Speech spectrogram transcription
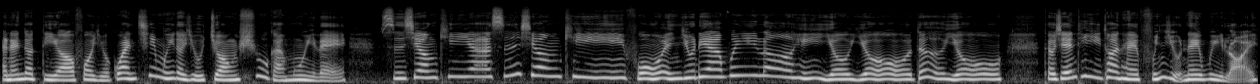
而恁到第二火油罐，千梅到有将树嘅每咧。思想起呀，思想起，火有列未来，悠悠的游。头先提段系火有列未来，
